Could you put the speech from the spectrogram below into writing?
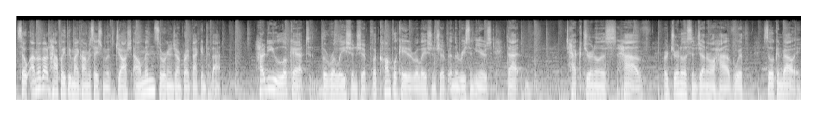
So, I'm about halfway through my conversation with Josh Elman, so we're going to jump right back into that. How do you look at the relationship, the complicated relationship in the recent years that tech journalists have, or journalists in general have, with Silicon Valley?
